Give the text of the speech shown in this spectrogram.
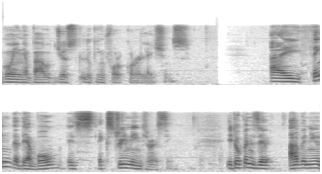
going about just looking for correlations. I think that the above is extremely interesting. It opens the avenue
